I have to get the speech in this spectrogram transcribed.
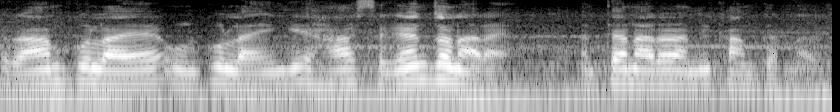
राम को लाया उनको लाएंगे हा सगळ्यांचा नारा आहे. आणि त्या नारावर आम्ही काम करणार आहे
